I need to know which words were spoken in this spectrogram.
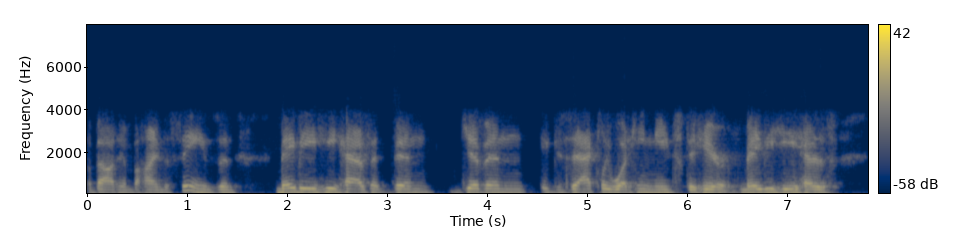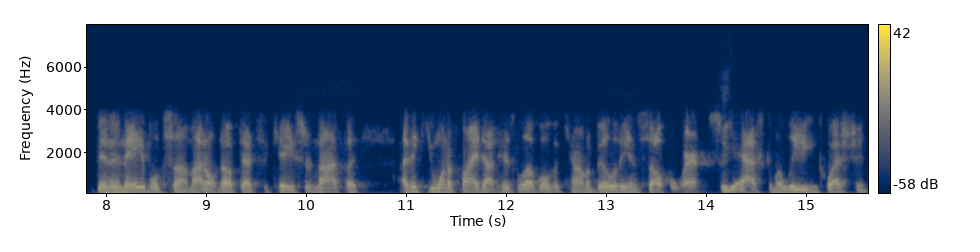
about him behind the scenes, and maybe he hasn't been given exactly what he needs to hear. Maybe he has been enabled some. I don't know if that's the case or not, but I think you want to find out his level of accountability and self awareness. So you ask him a leading question.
